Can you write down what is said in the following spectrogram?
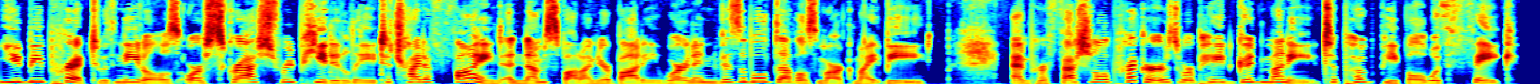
You'd be pricked with needles or scratched repeatedly to try to find a numb spot on your body where an invisible devil's mark might be. And professional prickers were paid good money to poke people with fake,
